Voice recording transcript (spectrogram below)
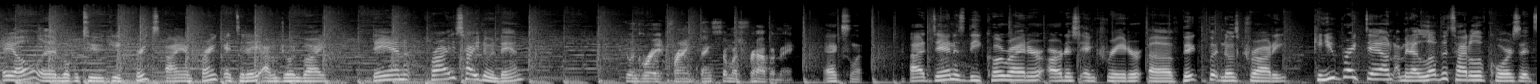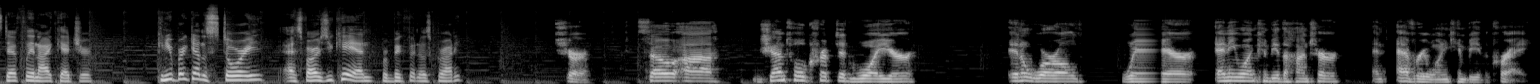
Hey all, and welcome to Geek Freaks. I am Frank, and today I'm joined by Dan Price. How you doing, Dan? Doing great, Frank. Thanks so much for having me. Excellent. Uh, Dan is the co-writer, artist, and creator of Bigfoot Knows Karate. Can you break down? I mean, I love the title, of course. It's definitely an eye catcher. Can you break down the story as far as you can for Bigfoot Knows Karate? Sure. So, uh, gentle cryptid warrior in a world where anyone can be the hunter and everyone can be the prey.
